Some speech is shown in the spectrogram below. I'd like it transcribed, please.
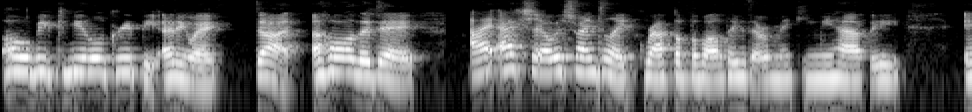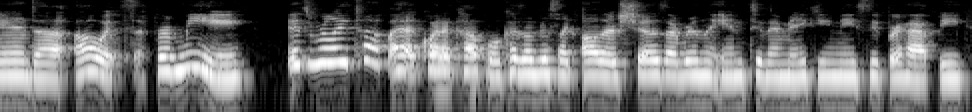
Oh, he can be a little creepy. Anyway, dot a whole other day. I actually I was trying to like wrap up of all things that were making me happy, and uh, oh, it's for me. It's really tough. I had quite a couple because I'm just like, oh, there's shows I'm really into. They're making me super happy.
